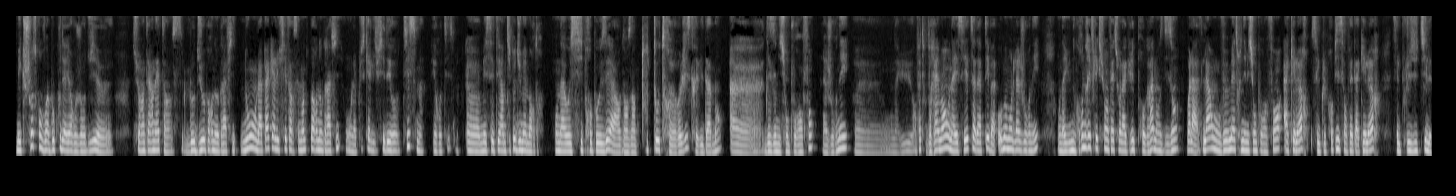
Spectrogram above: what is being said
Mais quelque chose qu'on voit beaucoup d'ailleurs aujourd'hui euh, sur internet, hein, l'audio pornographie. Nous on l'a pas qualifié forcément de pornographie, on l'a plus qualifié d'érotisme, érotisme, euh, mais c'était un petit peu du même ordre. On a aussi proposé, alors dans un tout autre registre évidemment, euh, des émissions pour enfants la journée. Euh, on a eu, en fait, vraiment, on a essayé de s'adapter bah, au moment de la journée. On a eu une grande réflexion en fait sur la grille de programme en se disant, voilà, là on veut mettre une émission pour enfants. À quelle heure c'est le plus propice en fait À quelle heure c'est le plus utile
